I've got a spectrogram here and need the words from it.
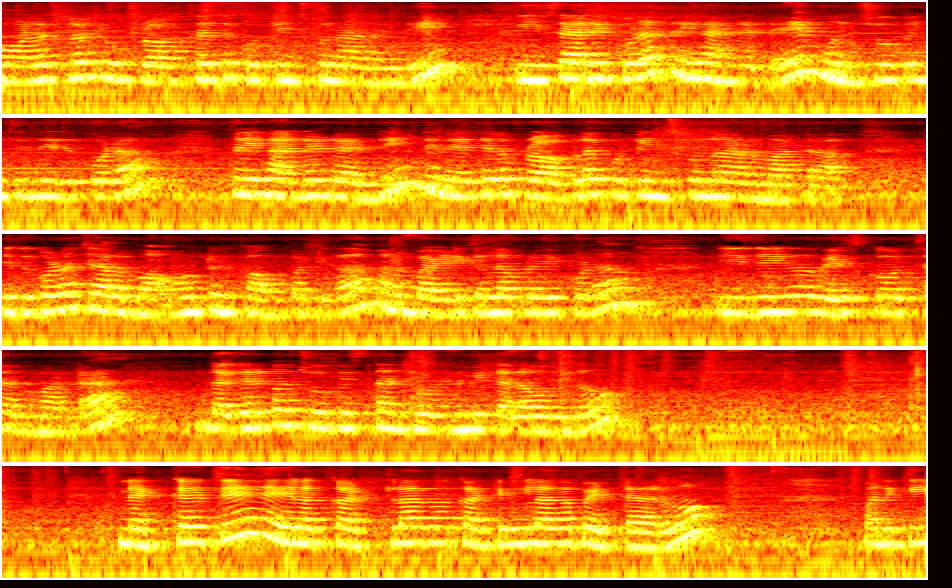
మోడల్స్లో టూ ఫ్రాక్స్ అయితే కుట్టించుకున్నానండి. ఈ శారీ కూడా త్రీ హండ్రెడ్ ముందు చూపించింది ఇది కూడా త్రీ హండ్రెడ్ అండి. నేనైతే ఇలా ఫ్రాక్లా కుట్టించుకున్నాను అనమాట ఇది కూడా చాలా బాగుంటుంది కంఫర్ట్గా మనం బయటికి వెళ్ళినప్పుడు కూడా ఈజీగా వేసుకోవచ్చు అనమాట దగ్గరకు చూపిస్తాను చూడండి మీకు ఎలా ఉందో. నెక్ అయితే ఇలా కట్ లాగా కటింగ్ లాగా పెట్టారు. మనకి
